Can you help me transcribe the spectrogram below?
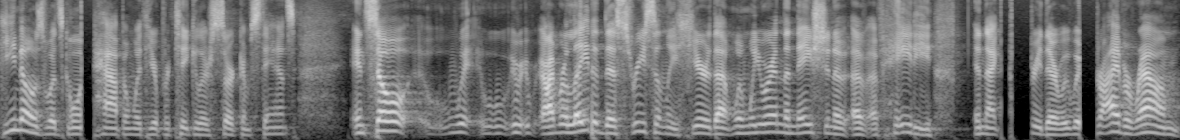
He knows what's going to happen with your particular circumstance. And so we, we, I related this recently here that when we were in the nation of, of, of Haiti, in that country there, we would drive around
